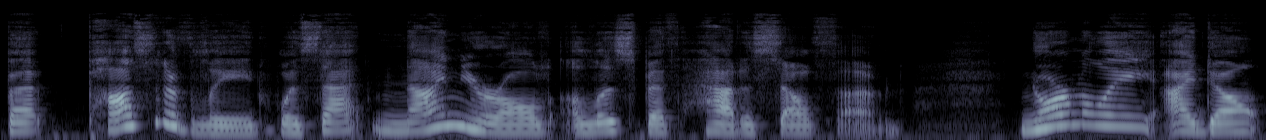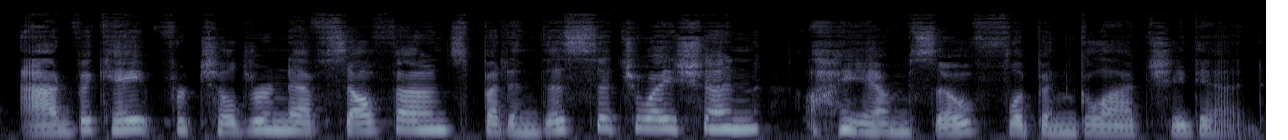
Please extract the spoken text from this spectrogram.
but positive lead was that nine year old Elizabeth had a cell phone. Normally, I don't advocate for children to have cell phones, but in this situation, I am so flippin' glad she did.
